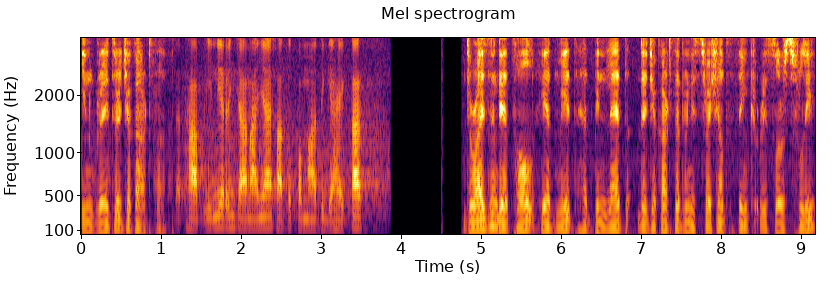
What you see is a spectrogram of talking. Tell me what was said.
in Greater Jakarta. Tahap ini rencananya 1,3 hektar the rising death toll, he admitted, had been led the Jakarta administration to think resourcefully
